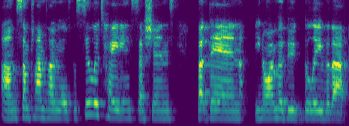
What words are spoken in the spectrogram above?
um, sometimes i'm more facilitating sessions but then you know i'm a big believer that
